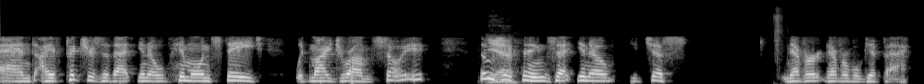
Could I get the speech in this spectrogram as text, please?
And I have pictures of that, you know, him on stage with my drums. So it, those Yeah. are things that, you know, you just never, never will get back.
